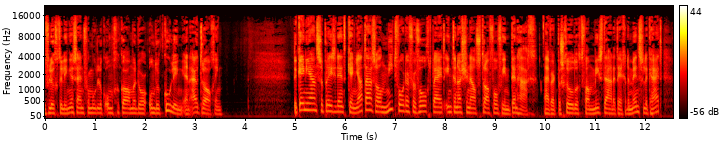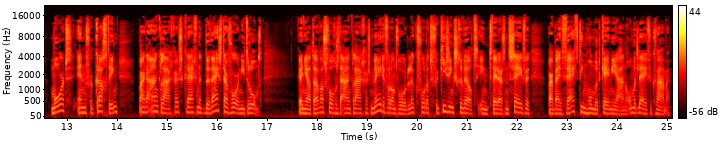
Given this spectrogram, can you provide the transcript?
Die vluchtelingen zijn vermoedelijk omgekomen door onderkoeling en uitdroging. De Keniaanse president Kenyatta zal niet worden vervolgd bij het internationaal strafhof in Den Haag. Hij werd beschuldigd van misdaden tegen de menselijkheid, moord en verkrachting, maar de aanklagers krijgen het bewijs daarvoor niet rond. Kenyatta was volgens de aanklagers mede verantwoordelijk voor het verkiezingsgeweld in 2007, waarbij 1500 Kenianen om het leven kwamen.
